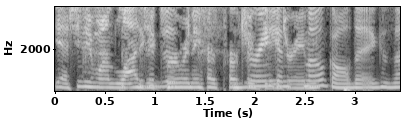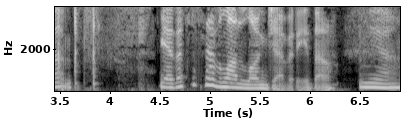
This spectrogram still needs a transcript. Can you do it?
Yeah, she didn't want logic ruining her perfect Drink daydream. and smoke all day because that, Yeah, that doesn't have a lot of longevity though. yeah.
